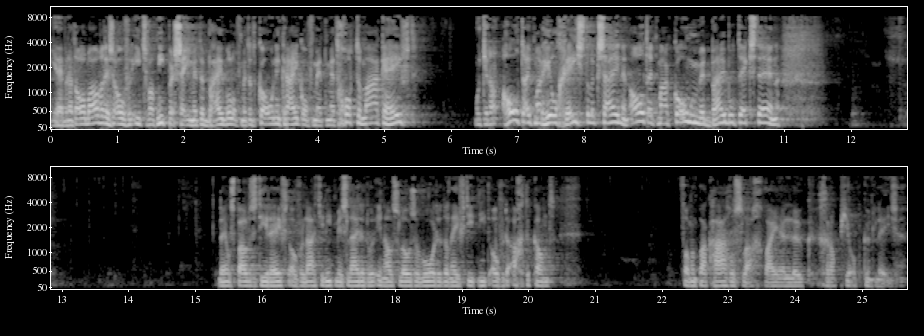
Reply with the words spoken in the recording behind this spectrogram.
je hebben het allemaal wel eens over iets wat niet per se met de Bijbel of met het Koninkrijk of met, met God te maken heeft. Moet je dan altijd maar heel geestelijk zijn en altijd maar komen met Bijbelteksten en... Nee, als Paulus het hier heeft over laat je niet misleiden door inhoudsloze woorden, dan heeft hij het niet over de achterkant van een pak hagelslag waar je een leuk grapje op kunt lezen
